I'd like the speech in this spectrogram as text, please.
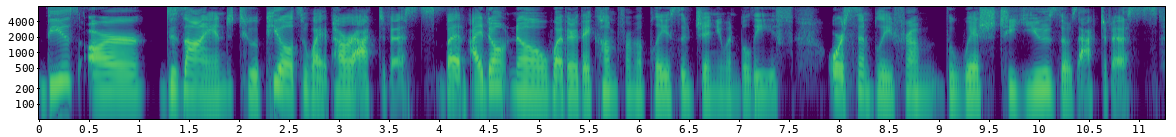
these are designed to appeal to white power activists, but I don't know whether they come from a place of genuine belief or simply from the wish to use those activists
